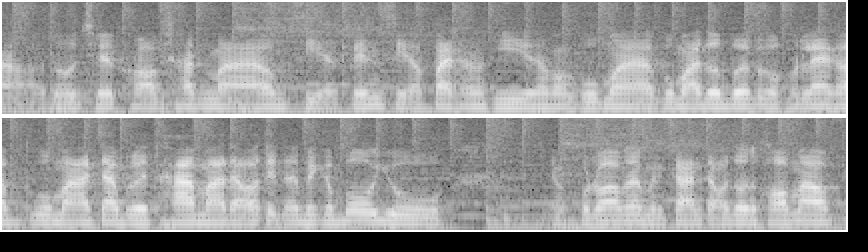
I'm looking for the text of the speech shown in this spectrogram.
อ้าวโดนเชคครอปชัดมาเสียเคลนเสียไปทันทีทางฝั่งกูมากูมาโดนเบิร์ดไปก่อนคนแรกครับกูมาจากบริทามาแต่ว่าติดเบเกเบิลอยู่อยังคนรอบได้เหมือนกันแต่ว่าโดนคอมาแฟ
